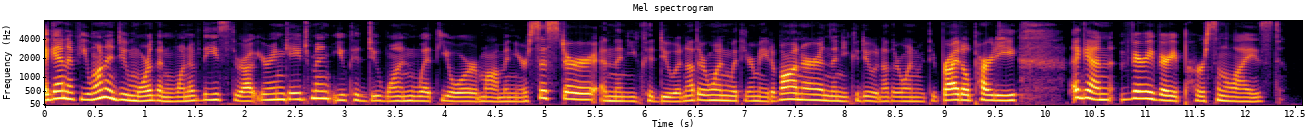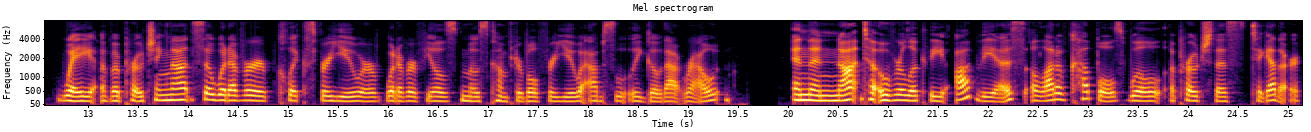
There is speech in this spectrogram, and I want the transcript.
Again, if you want to do more than one of these throughout your engagement, you could do one with your mom and your sister, and then you could do another one with your maid of honor, and then you could do another one with your bridal party. Again, very, very personalized way of approaching that. So, whatever clicks for you or whatever feels most comfortable for you, absolutely go that route. And then, not to overlook the obvious, a lot of couples will approach this together.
